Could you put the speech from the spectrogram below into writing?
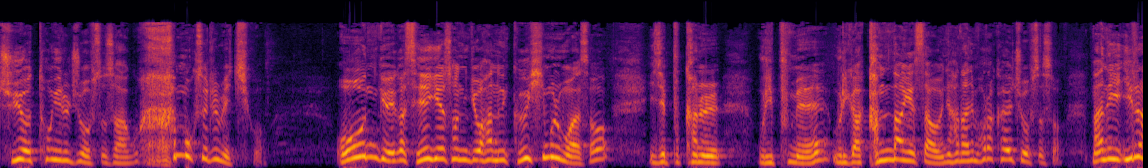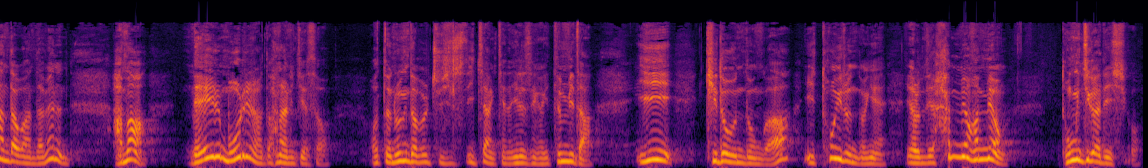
주여 통일을 주옵소서 하고 한 목소리를 외치고 온 교회가 세계 선교하는 그 힘을 모아서 이제 북한을 우리 품에 우리가 감당해 싸우니 하나님 허락하여 주옵소서. 만약에 일어난다고 한다면 아마 내일 모레라도 하나님께서 어떤 응답을 주실 수 있지 않겠나 이런 생각이 듭니다. 이 기도 운동과 이 통일 운동에 여러분들이 한 명 한 명 동지가 되시고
